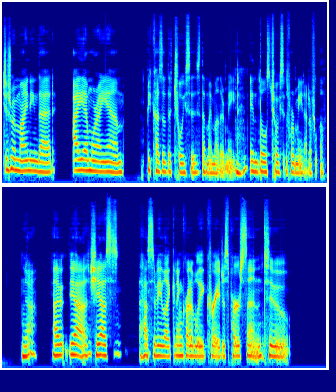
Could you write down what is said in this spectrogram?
just reminding that i am where i am because of the choices that my mother made Mhm. and those choices were made out of love Yeah. I yeah, she has has to be like an incredibly courageous person to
